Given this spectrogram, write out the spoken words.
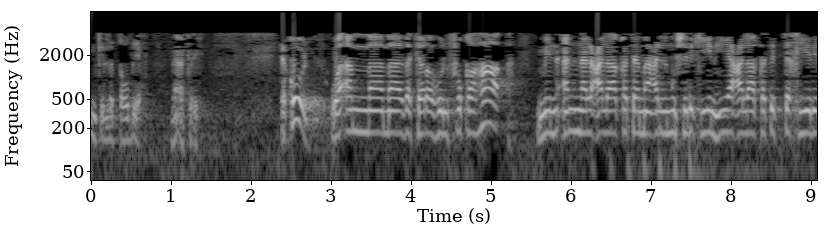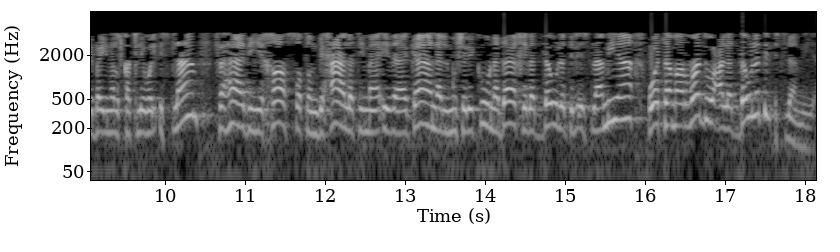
يمكن للتوضيح. ما أكره يقول وأما ما ذكره الفقهاء من أن العلاقة مع المشركين هي علاقة التخيير بين القتل والإسلام فهذه خاصة بحالة ما إذا كان المشركون داخل الدولة الإسلامية وتمردوا على الدولة الإسلامية.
